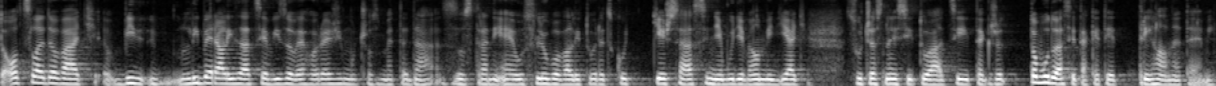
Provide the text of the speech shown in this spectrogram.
to odsledovať, liberalizácia vízového režimu, čo sme teda zo strany EÚ sľubovali Turecku, tiež sa asi nebude veľmi diať v súčasnej situácii, takže to budú asi také tie tri hlavné témy.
